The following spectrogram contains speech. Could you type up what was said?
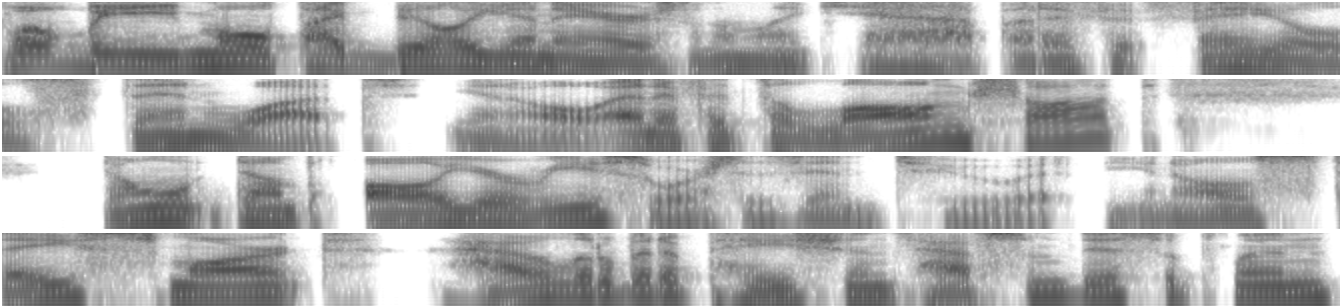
we'll be multi-billionaires. And I'm like, yeah, but if it fails, then what? You know, and if it's a long shot, don't dump all your resources into it. You know, stay smart, have a little bit of patience, have some discipline,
